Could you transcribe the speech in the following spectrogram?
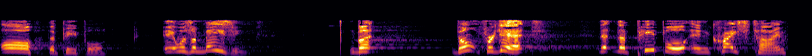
all the people. It was amazing. But don't forget that the people in Christ's time,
